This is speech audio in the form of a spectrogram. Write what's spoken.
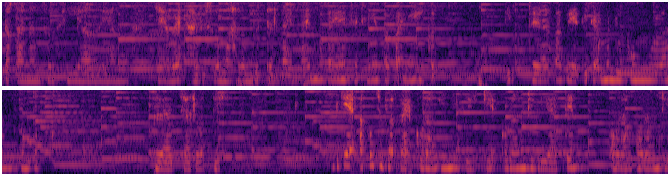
tekanan sosial yang cewek harus lemah lembut dan lain-lain makanya jadinya bapaknya ikut tidak apa ya tidak mendukung Mulan untuk belajar lebih. Tapi kayak aku juga kayak kurang ini sih kayak kurang diliatin orang-orang di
